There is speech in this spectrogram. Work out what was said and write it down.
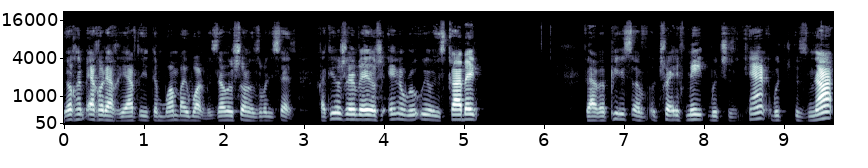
Yochem Echad Echad. You have to eat them one by one. Zelo Shon is what he says. Chatil Shem Ve'elosh Eno Root Wheel If you have a piece of a tray of meat which is can't, which is not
